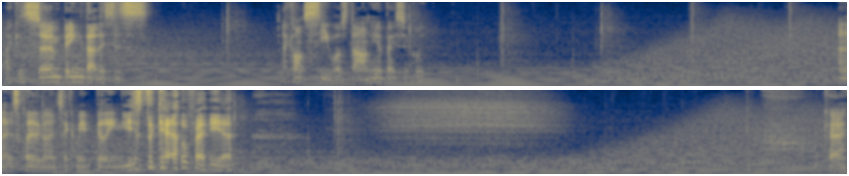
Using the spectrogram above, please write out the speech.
My concern being that this is... I can't see what's down here, basically. And it's clearly going to take me a billion years to get over here. Okay.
